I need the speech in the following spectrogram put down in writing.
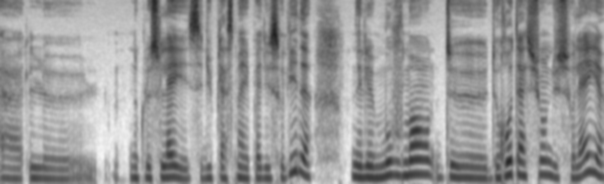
euh, le, donc le Soleil, c'est du plasma et pas du solide. Mais le mouvement de, de rotation du Soleil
